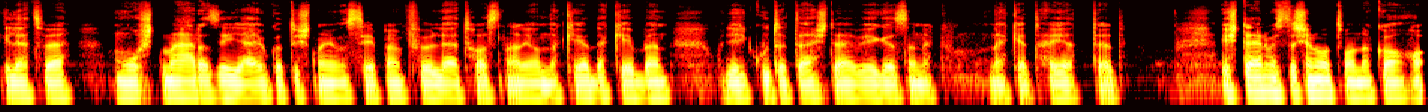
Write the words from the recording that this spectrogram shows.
illetve most már az ai is nagyon szépen föl lehet használni annak érdekében, hogy egy kutatást elvégezzenek neked helyetted. És természetesen ott vannak a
